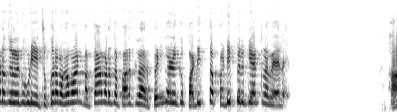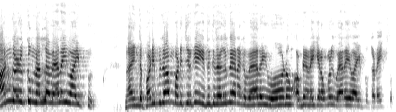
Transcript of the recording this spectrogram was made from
இடத்தில் இருக்கக்கூடிய சுக்கர பகவான் பத்தாம் இடத்தை பார்க்கிறார். பெண்களுக்கு படித்த படிப்பிற்கேற்ற வேலை. ஆண்களுக்கும் நல்ல வேலை வாய்ப்பு நான் இந்த படிப்பு தான் படிச்சிருக்கேன் இதுக்கு தகுந்த எனக்கு வேலை வேணும் அப்படின்னு நினைக்கிறவங்களுக்கு வேலை வாய்ப்பு கிடைக்கும்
